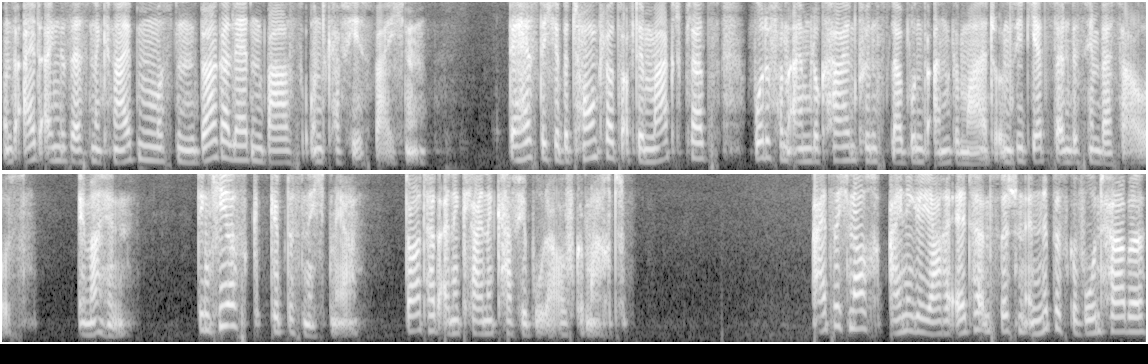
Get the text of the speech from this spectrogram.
und alteingesessene Kneipen mussten Burgerläden, Bars und Cafés weichen. Der hässliche Betonklotz auf dem Marktplatz wurde von einem lokalen Künstler bunt angemalt und sieht jetzt ein bisschen besser aus. Immerhin. Den Kiosk gibt es nicht mehr. Dort hat eine kleine Kaffeebude aufgemacht. Als ich noch einige Jahre älter inzwischen in Nippes gewohnt habe,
